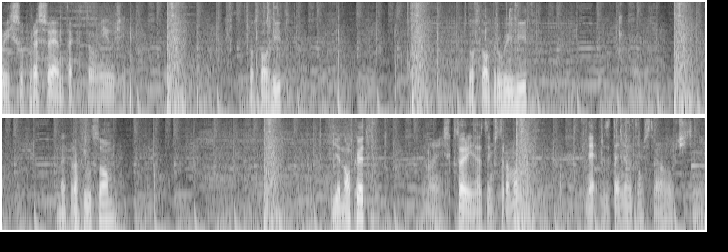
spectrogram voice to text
ich supresujem, tak to využij. Dostal hit. Dostal druhý hit. Netrafil som. Je noket. Nice. Ktorý? Za tým stromom? Ne, za ten za tým stromom určite nie.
